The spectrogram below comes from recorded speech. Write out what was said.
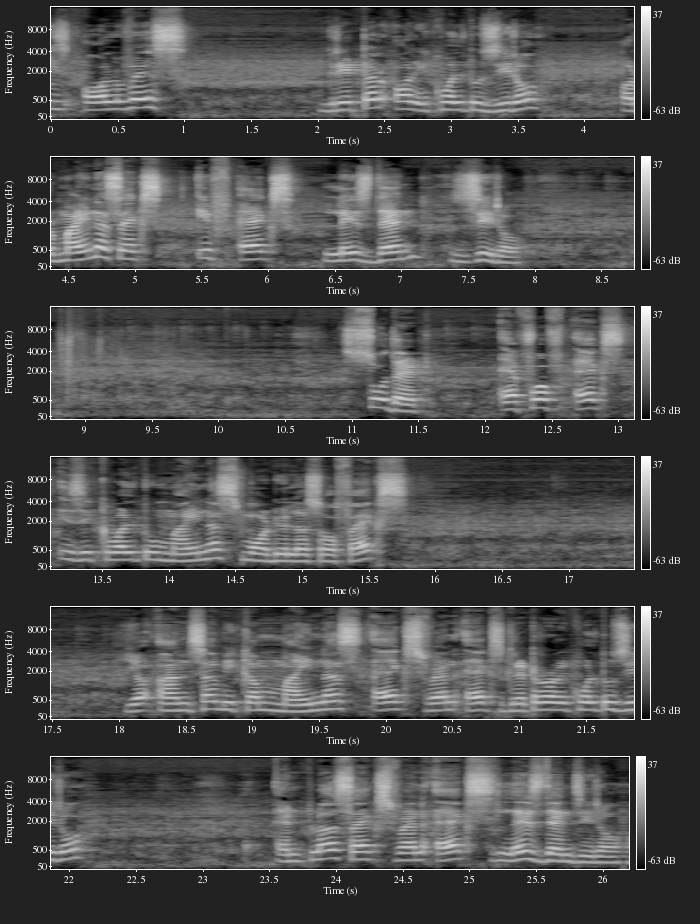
is always greater और इक्वल टू ज़ीरो और minus x if x less than zero so that f of x is equal to minus modulus of x your answer become minus x when x greater और equal to zero and plus x when x less than 0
